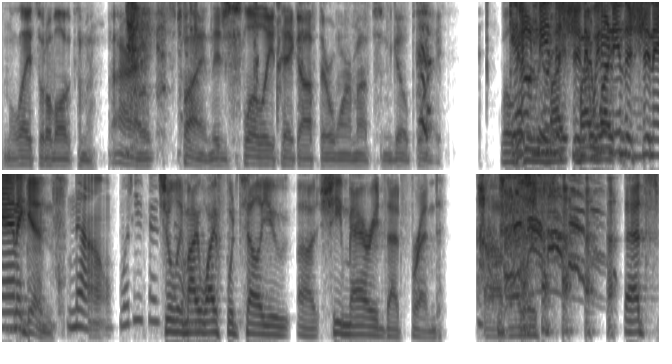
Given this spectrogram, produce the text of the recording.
And the lights would have all come on. All right, it's fine. They just slowly take off their warm ups and go play. Well, we don't, need, my- the shen- my we don't need the shenanigans. No. What do you guys Julie, call my wife would tell you uh, she married that friend. Uh, that was, that's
